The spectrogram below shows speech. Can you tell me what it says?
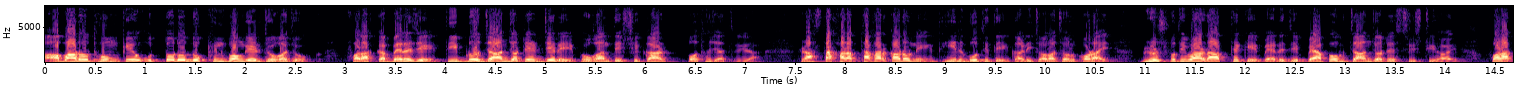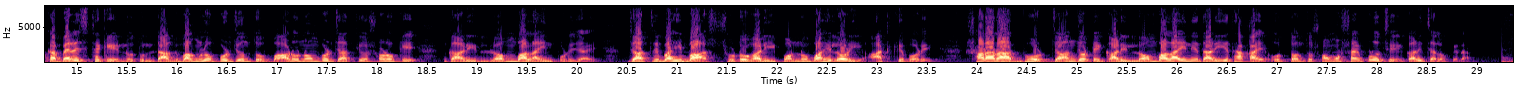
আবারও থমকে উত্তর ও দক্ষিণবঙ্গের যোগাযোগ। ফরাক্কা ব্যারেজে তীব্র যানজটের জেরে ভোগান্তির শিকার পথযাত্রীরা। রাস্তা খারাপ থাকার কারণে ধীর গতিতে গাড়ি চলাচল করায় বৃহস্পতিবার রাত থেকে ব্যারেজে ব্যাপক যানজটের সৃষ্টি হয়। ফরাক্কা ব্যারেজ থেকে নতুন ডাকবাংলো পর্যন্ত বারো নম্বর জাতীয় সড়কে গাড়ির লম্বা লাইন পড়ে যায়। যাত্রীবাহী বাস, ছোট গাড়ি, পণ্যবাহী লরি আটকে পড়ে। সারা রাত ভোর যানজটে গাড়ির লম্বা লাইনে দাঁড়িয়ে থাকায় অত্যন্ত সমস্যায় পড়েছে গাড়ি চালকেরা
